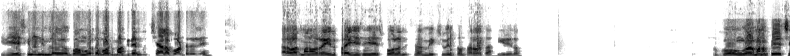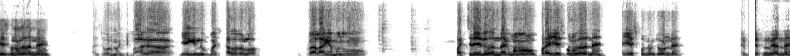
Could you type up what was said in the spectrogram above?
ఇది వేసుకునండి ఇందులో గోంగూరతో పాటు మగ్గిదానికి చాలా బాగుంటది అది. తర్వాత మనం రైలు ఫ్రై చేసి వేసుకోవాలని మీకు చూపిస్తాం తర్వాత వీడియోలో. ఇప్పుడు గోంగూర మనం పేస్ట్ చేసుకున్నాం కదండి. అది చూడండి మంచి బాగా వేగింది మంచి కలర్లో ఇప్పుడు అలాగే మనం పచ్చిరొయ్యలు ఇందాక మనం ఫ్రై చేసుకున్నాం కదండి? అవి వేసుకుంటున్నాం చూడండి. కనిపిస్తుంది కదండి?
